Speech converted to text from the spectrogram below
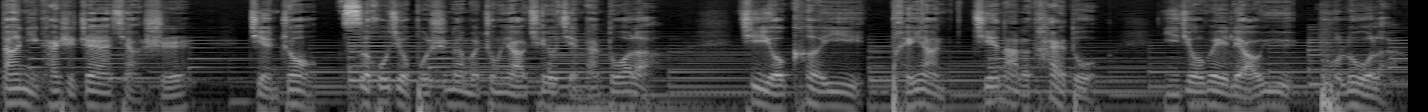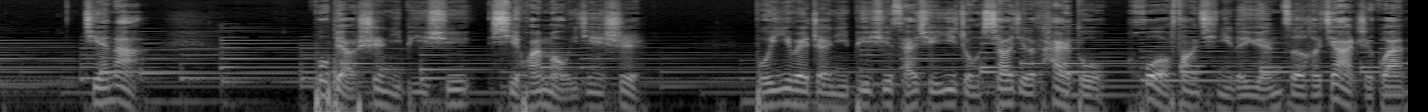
当你开始这样想时，减重似乎就不是那么重要，却又简单多了。既有刻意培养接纳的态度，你就为疗愈铺路了。接纳不表示你必须喜欢某一件事，不意味着你必须采取一种消极的态度或放弃你的原则和价值观，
